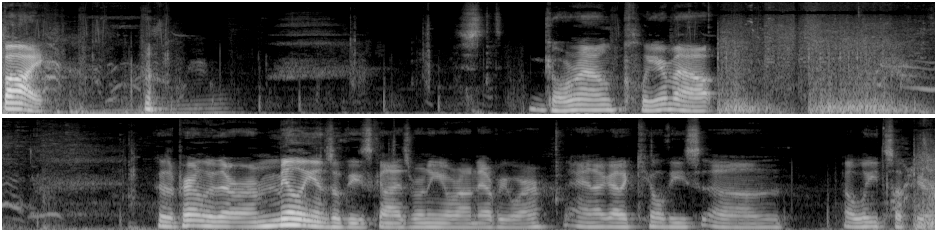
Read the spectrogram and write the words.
Bye. Just go around, clear them out. Because apparently there are millions of these guys running around everywhere. And I gotta kill these um, elites up here.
